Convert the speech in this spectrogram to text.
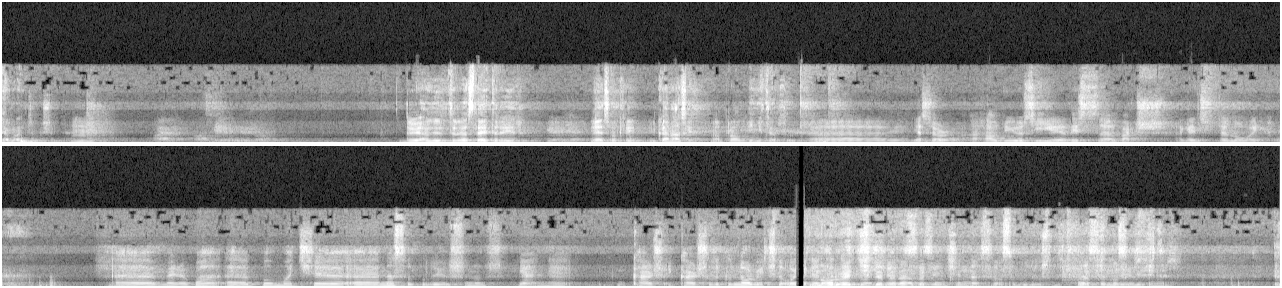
Yabancı mı şimdi? Do you have the translator here? Yes, okay. You can ask. No problem. Uh, yes, sir. How do you see uh, this uh, match against uh, Norway? Ee, merhaba. Ee, bu maçı e, nasıl buluyorsunuz? Yani karşı, karşılıklı Norveç'le oynadığınız Norveç'le beraber. sizin için nasıl? Nasıl buluyorsunuz? İki taraf için nasıl geçti? Ee,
